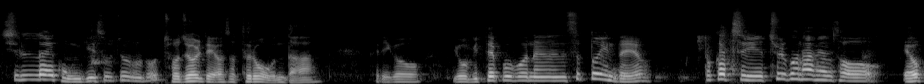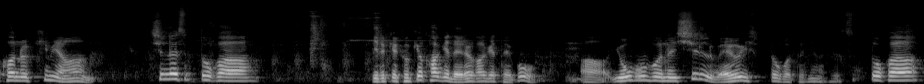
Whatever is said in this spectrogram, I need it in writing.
실내 공기 수준으로 조절되어서 들어온다. 그리고 요 밑에 부분은 습도인데요. 똑같이 출근하면서 에어컨을 키면 실내 습도가 이렇게 급격하게 내려가게 되고 어, 요 부분은 실외의 습도거든요. 습도가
